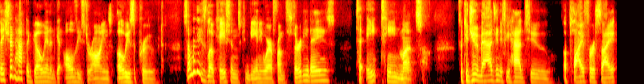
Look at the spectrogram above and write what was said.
they shouldn't have to go in and get all of these drawings always approved. Some of these locations can be anywhere from 30 days to 18 months. So could you imagine if you had to apply for a site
